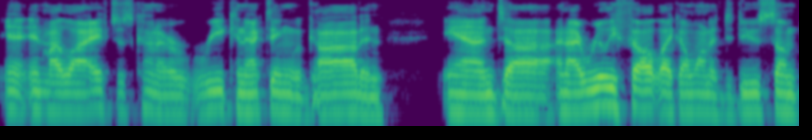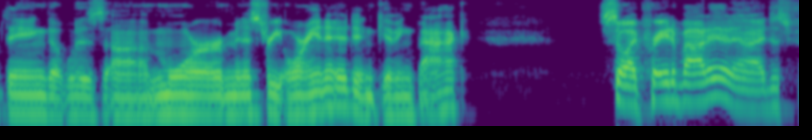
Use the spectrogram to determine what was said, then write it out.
in, in, my life, just kind of reconnecting with God and and uh, and I really felt like I wanted to do something that was uh, more ministry oriented and giving back. So I prayed about it, and I just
